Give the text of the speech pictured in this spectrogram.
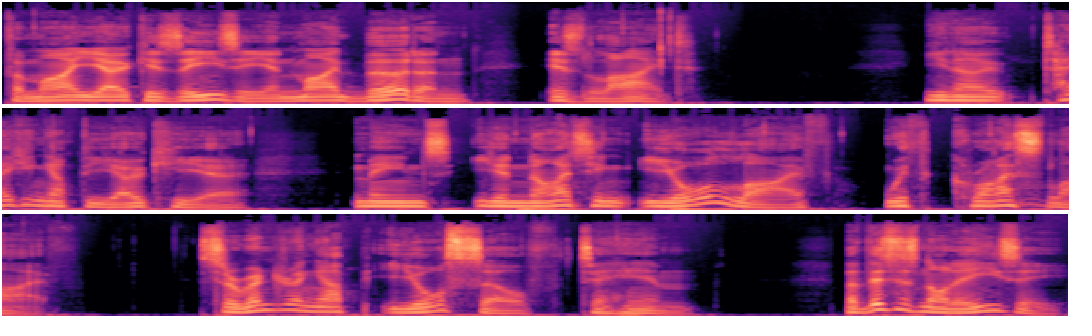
For my yoke is easy and my burden is light. You know, taking up the yoke here means uniting your life with Christ's life surrendering up yourself to Him. But this is not easy.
